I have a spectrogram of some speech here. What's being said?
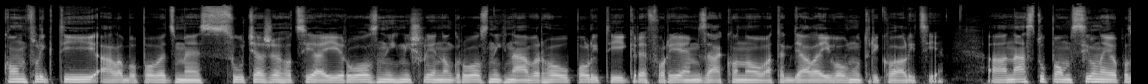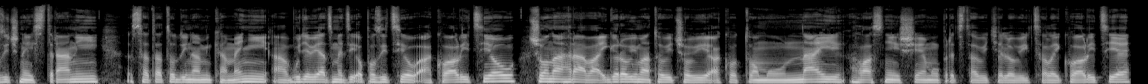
konflikty alebo povedzme súťaže hoci aj rôznych myšlienok, rôznych návrhov, politík, reforiem, zákonov a tak ďalej vo vnútri koalície. Nástupom silnej opozičnej strany sa táto dynamika mení a bude viac medzi opozíciou a koalíciou, čo nahráva Igorovi Matovičovi ako tomu najhlasnejšiemu predstaviteľovi celej koalície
